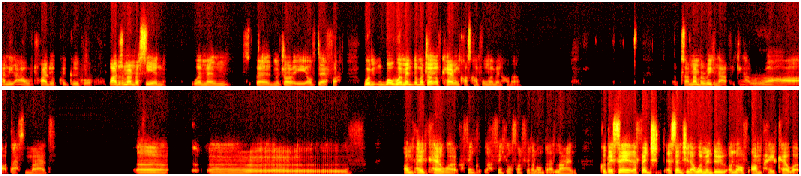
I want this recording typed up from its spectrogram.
I need. I'll try to do a quick Google, but I just remember seeing women spend majority of their fa- women. Well, women. The majority of caring costs come from women. Hold on, because I remember reading that, thinking, like, "Raw, that's mad." Uh, uh, unpaid care work. I think. I think it was something along that line. Because they say essentially that women do a lot of unpaid care work.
